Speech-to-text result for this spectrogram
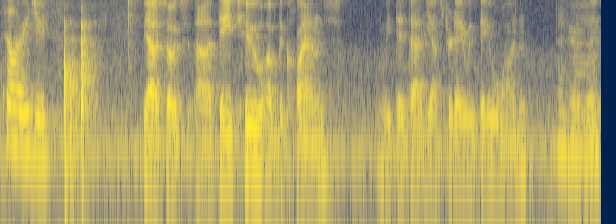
celery juice. Yeah, so it's uh, day two of the cleanse. We did that yesterday was day one. Mm -hmm. went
